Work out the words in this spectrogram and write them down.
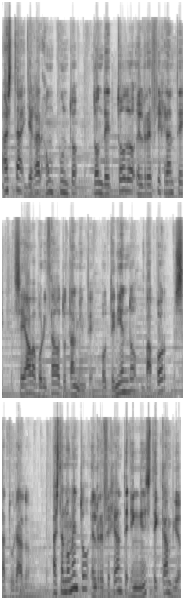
hasta llegar a un punto donde todo el refrigerante se ha vaporizado totalmente, obteniendo vapor saturado. Hasta el momento, el refrigerante en este cambio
